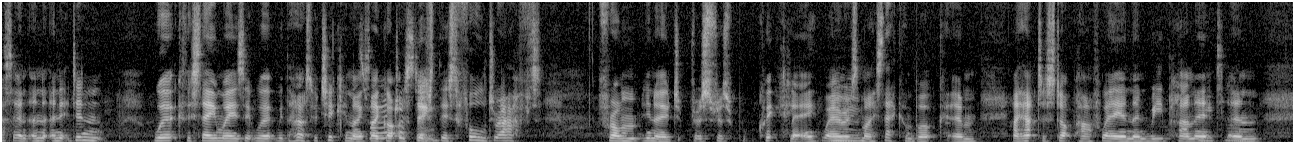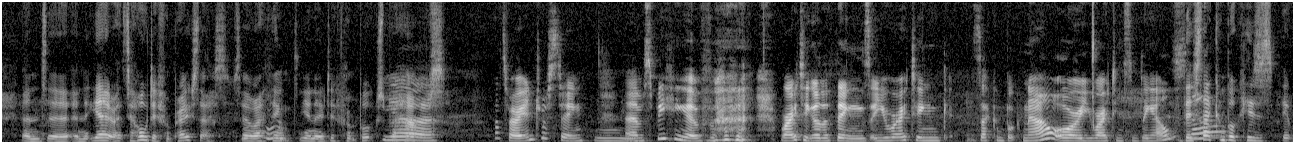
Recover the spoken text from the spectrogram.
it, and, and and it didn't work the same way as it worked with the House with Chicken Legs. I very got this, this full draft from you know just just quickly, whereas Mm. my second book, um, I had to stop halfway and then replan it and. And uh, and yeah, it's a whole different process. So I think you know different books Yeah. perhaps. That's very interesting. Mm. Um, speaking of writing other things, are you writing the second book now, or are you writing something else? The now? second book is it,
